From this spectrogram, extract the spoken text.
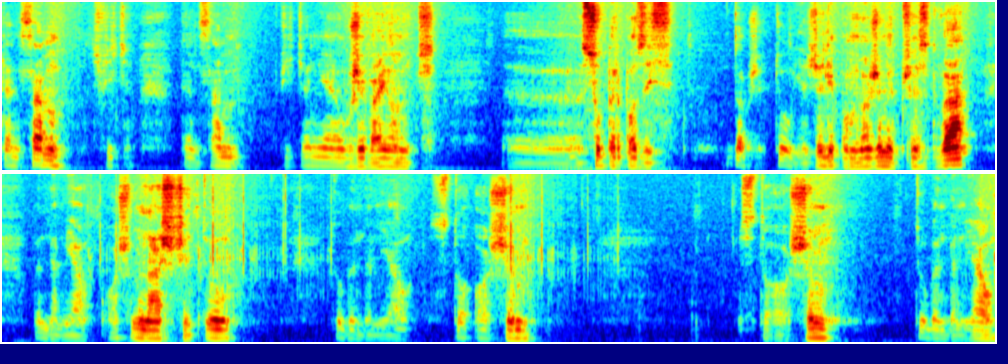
ten sam ćwiczenie, ten sam ćwiczenie używając e, superpozycji. Dobrze, tu jeżeli pomnożymy przez 2, będę miał 18, tu, tu będę miał 108, 108, tu będę miał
